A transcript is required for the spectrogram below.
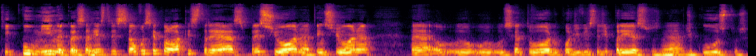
que culmina com essa restrição, você coloca estresse, pressiona, tensiona é, o, o, o, setor do ponto de vista de preços, né, de custos.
